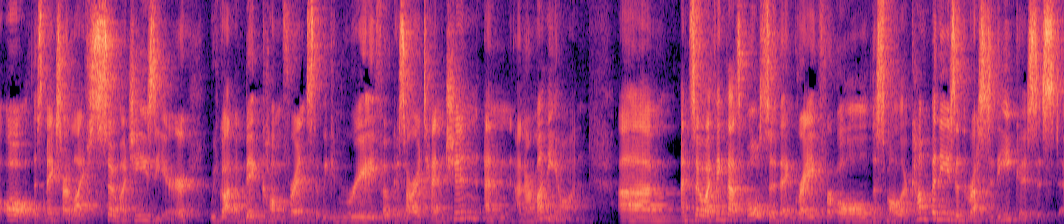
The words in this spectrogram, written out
oh, this makes our life so much easier. We've got a big conference that we can really focus our attention and, and our money on. Um, and so I think that's also then great for all the smaller companies and the rest of the ecosystem.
